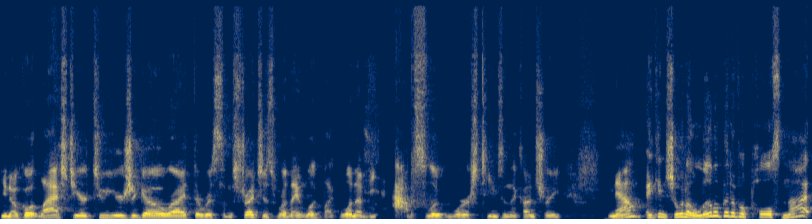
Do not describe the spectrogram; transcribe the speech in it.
you know, go last year, two years ago, right? There was some stretches where they looked like one of the absolute worst teams in the country. Now, again, showing a little bit of a pulse, not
